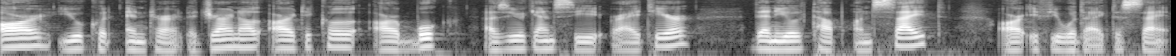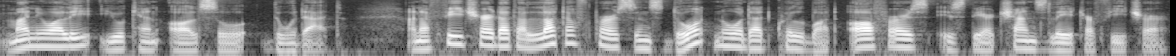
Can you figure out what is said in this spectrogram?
or you could enter the journal article or book as you can see right here. Then you'll tap on cite or if you would like to cite manually, you can also do that. And a feature that a lot of persons don't know that Quillbot offers is their translator feature.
